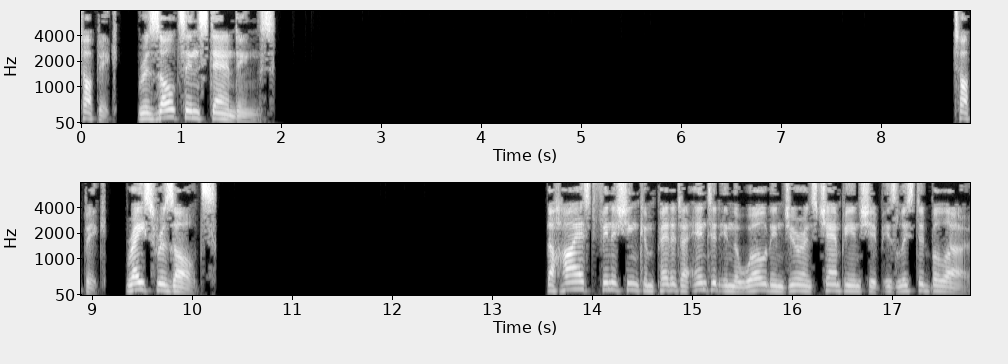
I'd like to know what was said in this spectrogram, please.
Topic: Results and standings. Topic: Race results. The highest finishing competitor entered in the World Endurance Championship is listed below.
